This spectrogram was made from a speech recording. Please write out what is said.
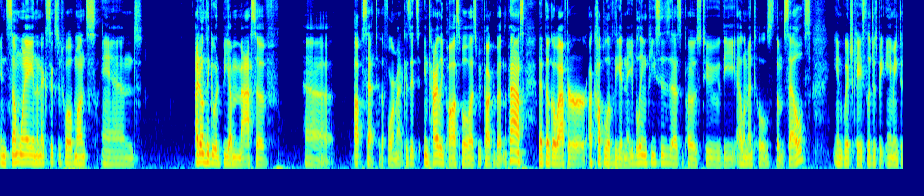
in some way in the next six to twelve months, and I don't think it would be a massive uh, upset to the format because it's entirely possible, as we've talked about in the past, that they'll go after a couple of the enabling pieces as opposed to the elementals themselves. In which case, they'll just be aiming to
